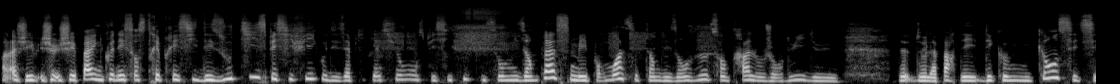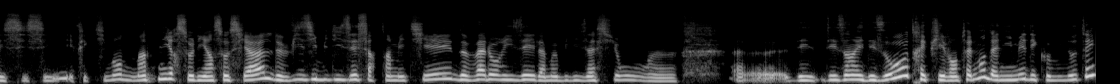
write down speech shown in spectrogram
voilà, j'ai pas une connaissance très précise des outils spécifiques ou des applications spécifiques qui sont mises en place, mais pour moi, c'est un des enjeux centraux aujourd'hui de, de, la part des, des communicants, c'est effectivement de maintenir ce lien social, de visibiliser certains métiers, de valoriser la mobilisation euh, euh, des, des, uns et des autres, et puis éventuellement d'animer des communautés.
